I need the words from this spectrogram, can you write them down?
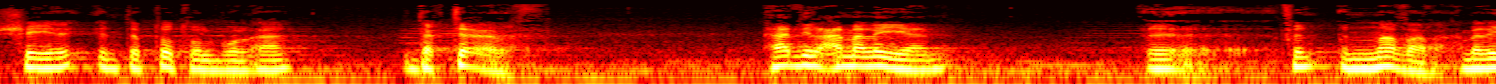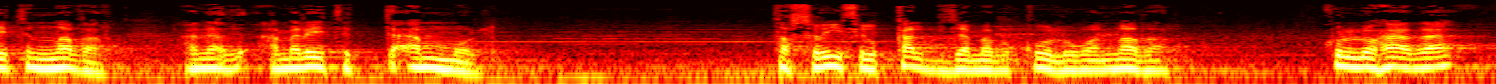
شيء أنت بتطلبه الآن. بدك تعرف. هذه العملية في النظر عملية النظر عملية التأمل. تصريف القلب زي ما بقولوا والنظر كل هذا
